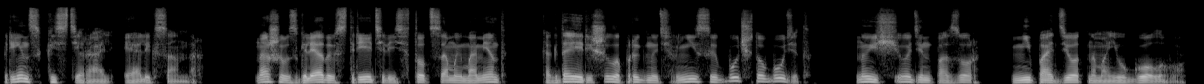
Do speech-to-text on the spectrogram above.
Принц Костераль и Александр. Наши взгляды встретились в тот самый момент, когда я решила прыгнуть вниз, и будь что будет, но еще один позор не падет на мою голову.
